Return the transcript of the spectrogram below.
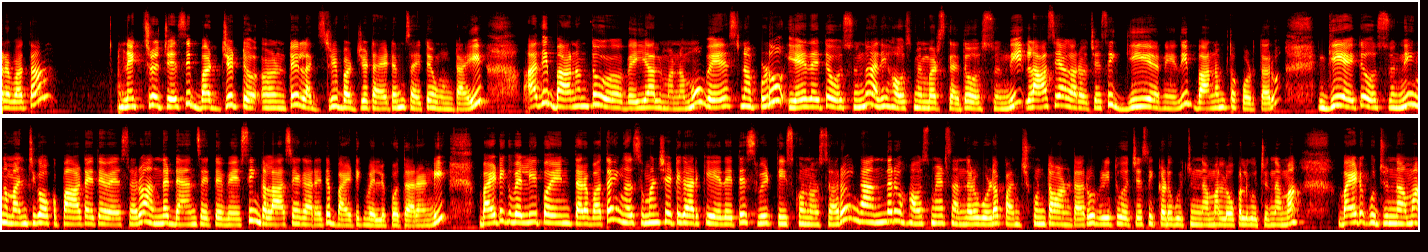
తర్వాత నెక్స్ట్ వచ్చేసి బడ్జెట్ అంటే లగ్జరీ బడ్జెట్ ఐటమ్స్ అయితే ఉంటాయి. అది బాణంతో వేయాలి మనము. వేసినప్పుడు ఏదైతే వస్తుందో అది హౌస్ మెంబర్స్కి అయితే వస్తుంది. లాసియా గారు వచ్చేసి గీ అనేది బాణంతో కొడతారు. గీ అయితే వస్తుంది. ఇంకా మంచిగా ఒక పాట అయితే వేస్తారు. అందరు డ్యాన్స్ అయితే వేసి ఇంకా లాసియా గారు అయితే బయటికి వెళ్ళిపోతారండి. బయటికి వెళ్ళిపోయిన తర్వాత ఇంకా సుమన్ శెట్టి గారికి ఏదైతే స్వీట్ తీసుకొని వస్తారో ఇంకా అందరూ హౌస్ మేట్స్ అందరూ కూడా పంచుకుంటూ ఉంటారు. రీతు వచ్చేసి ఇక్కడ కూర్చుందామా లోపల కూర్చుందామా బయట కూర్చుందామా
